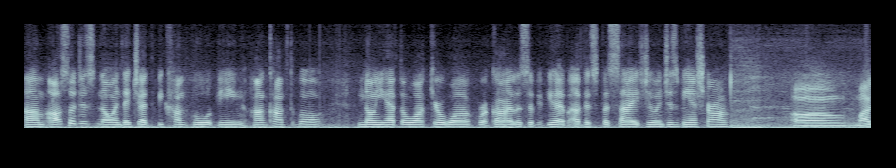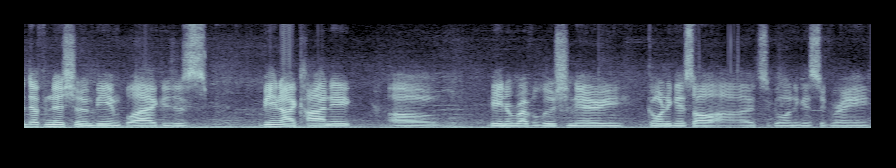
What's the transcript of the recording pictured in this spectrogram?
Um, also, just knowing that you have to be comfortable with being uncomfortable, knowing you have to walk your walk regardless of if you have others besides you, and just being strong. Um, my definition of being black is just being iconic, um, being a revolutionary, going against all odds, going against the grain.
